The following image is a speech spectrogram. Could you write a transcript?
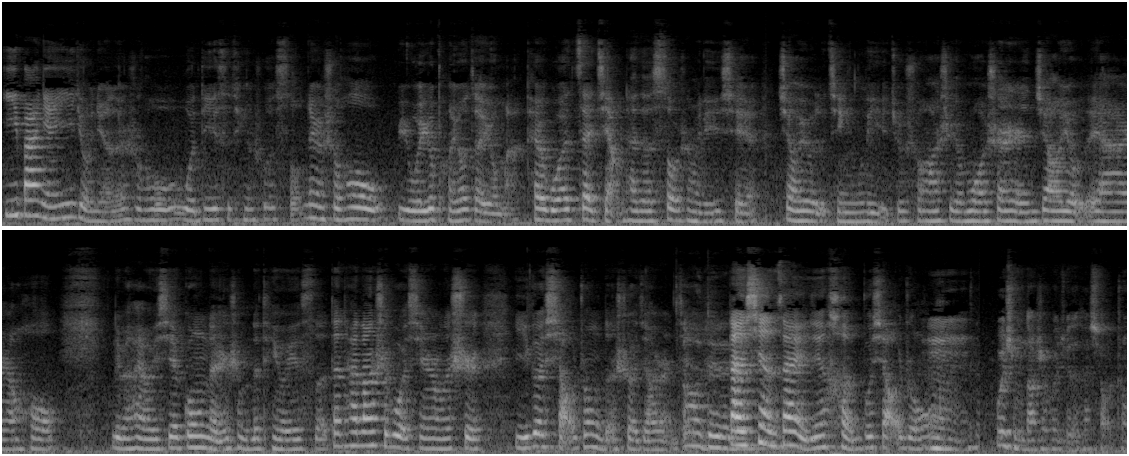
一八年、一九年的时候，我第一次听说 Soul。那个时候，我一个朋友在用嘛，他又给我在讲他在 Soul 上面的一些交友的经历，就说啊是个陌生人交友的呀，然后里面还有一些功能什么的，挺有意思的。但他当时给我形容的是一个小众的社交软件，哦对对。但现在已经很不小众了。嗯，为什么当时会觉得它小众？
